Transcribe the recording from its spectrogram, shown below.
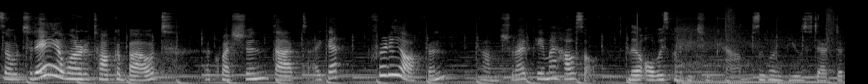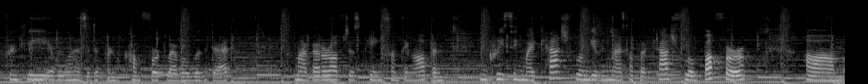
So, today I wanted to talk about a question that I get pretty often um, Should I pay my house off? There are always going to be two camps. Everyone views debt differently, everyone has a different comfort level with debt. Am I better off just paying something off and increasing my cash flow and giving myself a cash flow buffer um,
